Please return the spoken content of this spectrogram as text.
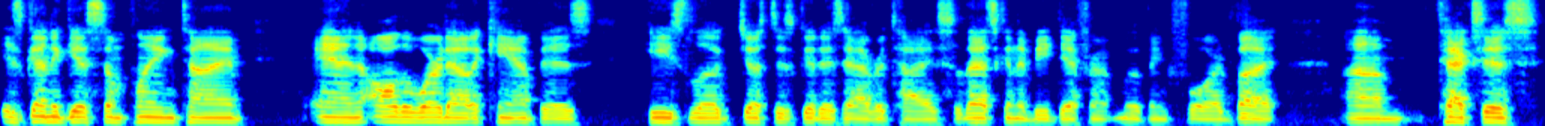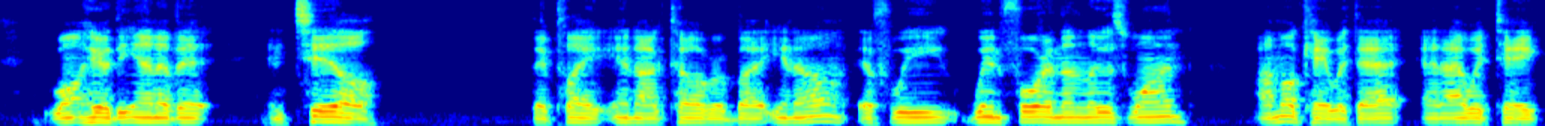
is going to get some playing time, and all the word out of camp is he's looked just as good as advertised. So that's going to be different moving forward. But um, Texas won't hear the end of it until they play in October. But you know, if we win four and then lose one, I'm okay with that, and I would take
